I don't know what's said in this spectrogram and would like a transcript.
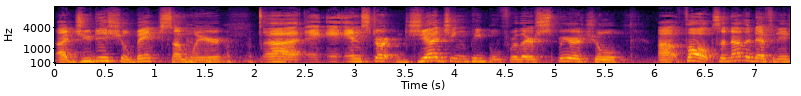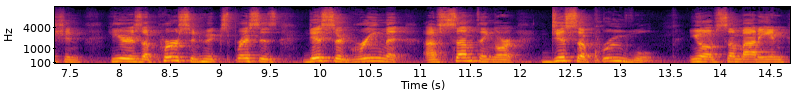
a judicial bench somewhere uh, and start judging people for their spiritual uh, faults. Another definition here is a person who expresses disagreement of something or disapproval, you know, of somebody. And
